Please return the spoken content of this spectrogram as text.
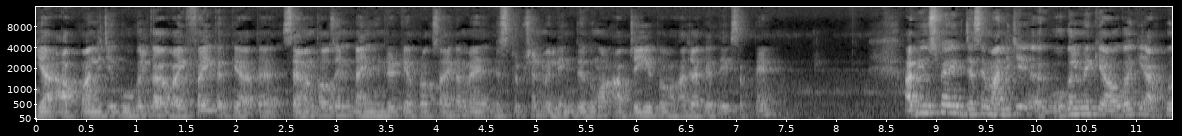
या आप मान लीजिए गूगल का वाईफाई करके आता है सेवन थाउज़ेंड नाइन हंड्रेड के अप्रॉक्स आएगा, मैं डिस्क्रिप्शन में लिंक दे दूँगा, आप चाहिए तो वहाँ जाके देख सकते हैं। अभी उसमें जैसे मान लीजिए गूगल में क्या होगा कि आपको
